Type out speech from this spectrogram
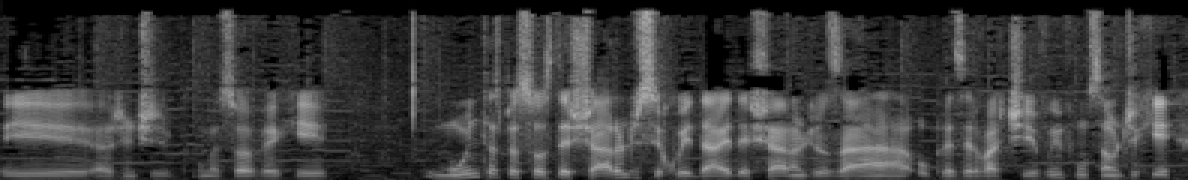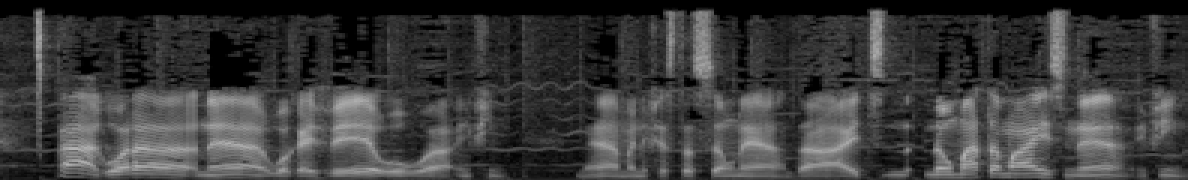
E a gente começou a ver que muitas pessoas deixaram de se cuidar e deixaram de usar o preservativo em função de que ah, agora, né, o HIV ou a, enfim, né, a manifestação, né, da AIDS não mata mais, né? Enfim,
